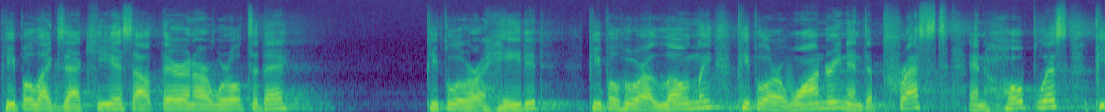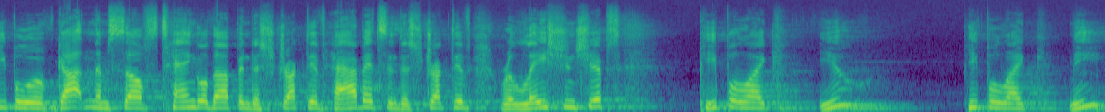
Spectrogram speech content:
people like Zacchaeus out there in our world today? People who are hated, people who are lonely, people who are wandering and depressed and hopeless, people who have gotten themselves tangled up in destructive habits and destructive relationships, people like you, people like me.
